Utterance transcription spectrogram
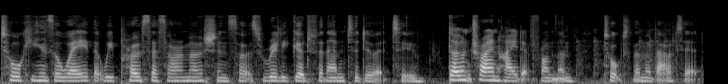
talking is a way that we process our emotions, so it's really good for them to do it too. Don't try and hide it from them, talk to them about it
